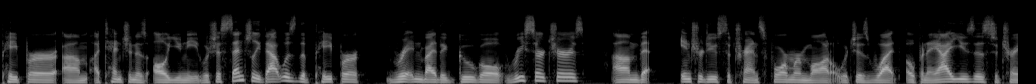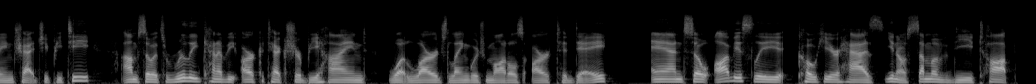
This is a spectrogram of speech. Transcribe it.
paper um, Attention is All You Need, which essentially that was the paper written by the Google researchers um, that introduced the transformer model, which is what OpenAI uses to train ChatGPT. Um, so it's really kind of the architecture behind what large language models are today. And so obviously Cohere has, you know, some of the top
